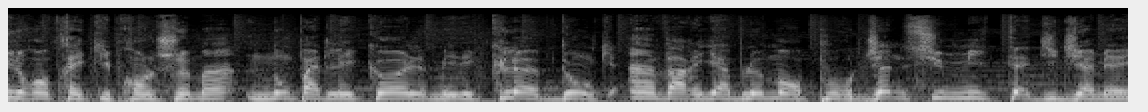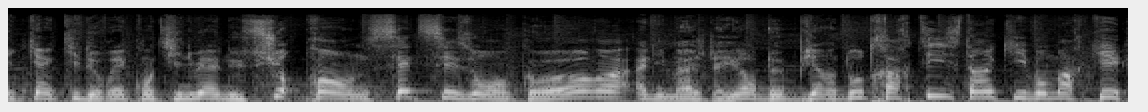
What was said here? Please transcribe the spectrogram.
Une rentrée qui prend le chemin, non pas de l'école, mais des clubs, donc invariablement pour John Summit, DJ américain qui devrait continuer à nous surprendre cette saison encore, à l'image d'ailleurs de bien d'autres artistes hein, qui vont marquer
